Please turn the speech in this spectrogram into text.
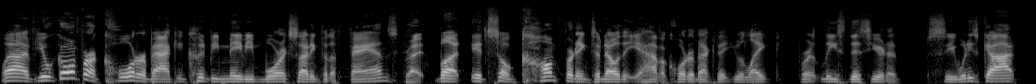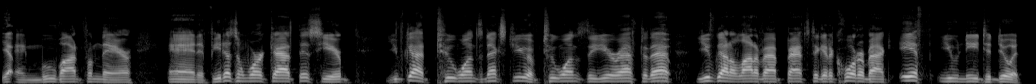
Well, if you're going for a quarterback, it could be maybe more exciting for the fans. Right. But it's so comforting to know that you have a quarterback that you like for at least this year to see what he's got Yep. and move on from there. And if he doesn't work out this year, you've got two ones next year, you have two ones the year after that. You've got a lot of at bats to get a quarterback if you need to do it.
